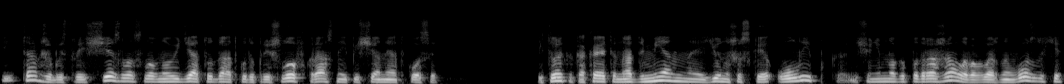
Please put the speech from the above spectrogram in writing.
и так же быстро исчезло, словно уйдя туда, откуда пришло, в красные песчаные откосы. И только какая-то надменная юношеская улыбка еще немного подражала во влажном воздухе,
